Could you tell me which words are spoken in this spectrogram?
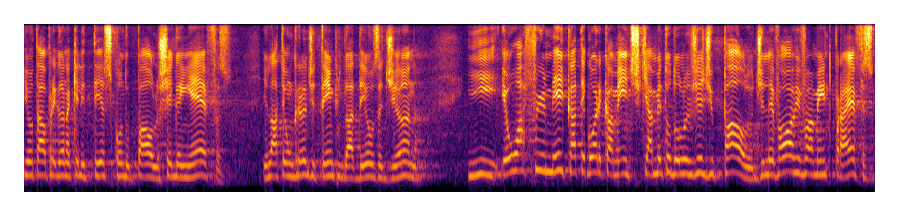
e eu estava pregando aquele texto quando Paulo chega em Éfeso e lá tem um grande templo da deusa Diana. E eu afirmei categoricamente que a metodologia de Paulo de levar o avivamento para Éfeso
